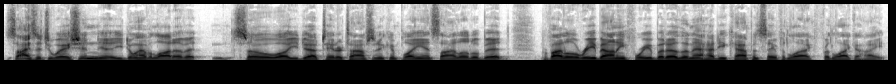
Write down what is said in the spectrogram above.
size situation, uh, you don't have a lot of it. So uh, you do have Taylor Thompson who can play inside a little bit, provide a little rebounding for you. But other than that, how do you compensate for the lack for the lack of height?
